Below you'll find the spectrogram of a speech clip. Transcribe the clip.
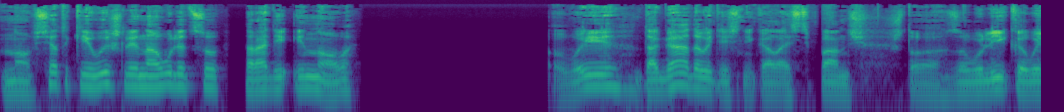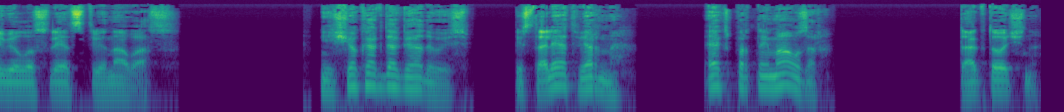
но все-таки вышли на улицу ради иного. Вы догадываетесь, Николай Степанович, что Заулика вывела следствие на вас? Еще как догадываюсь. Пистолет, верно? Экспортный маузер. Так точно.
